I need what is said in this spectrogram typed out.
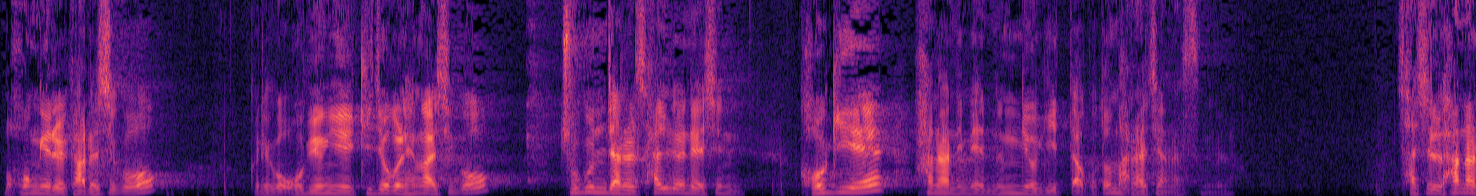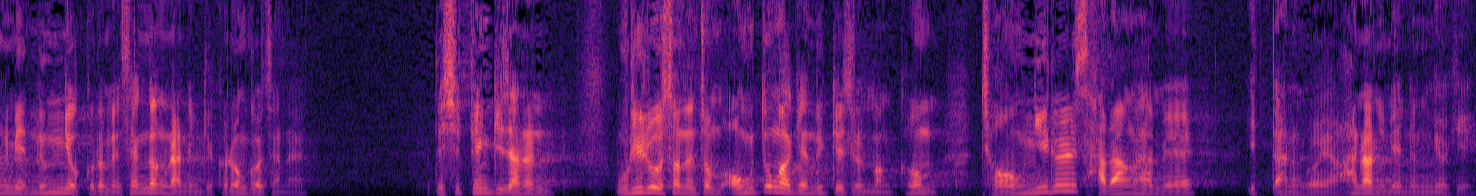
뭐 홍해를 가르시고 그리고 오병이의 기적을 행하시고 죽은 자를 살려내신 거기에 하나님의 능력이 있다고도 말하지 않았습니다. 사실 하나님의 능력 그러면 생각나는 게 그런 거잖아요. 시편 기자는 우리로서는 좀 엉뚱하게 느껴질 만큼 정의를 사랑함에 있다는 거예요. 하나님의 능력이.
